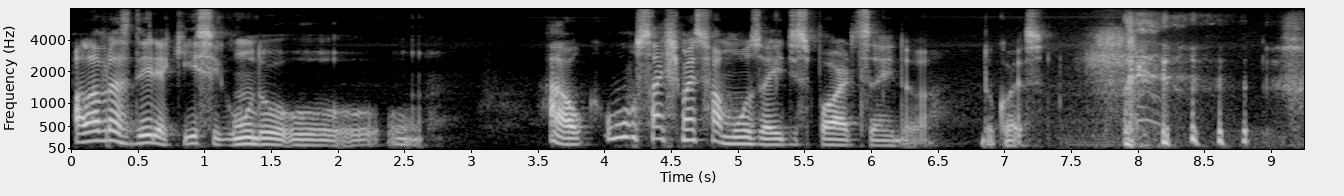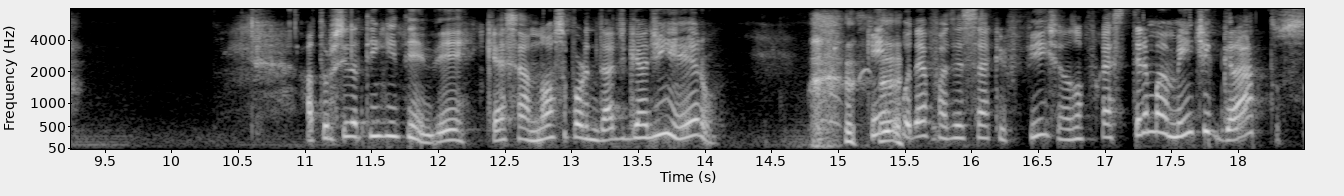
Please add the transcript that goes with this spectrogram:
Palavras dele aqui, segundo o, o, o ah, o, o, site mais famoso aí de esportes aí do, do coisa. a torcida tem que entender que essa é a nossa oportunidade de ganhar dinheiro. Quem puder fazer sacrifício, nós vamos ficar extremamente gratos.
